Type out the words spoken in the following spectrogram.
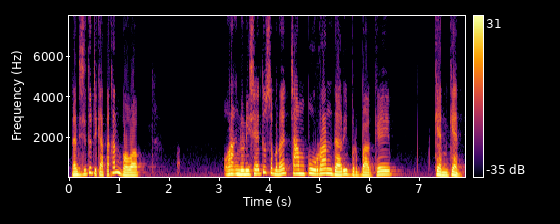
Dan di situ dikatakan bahwa orang Indonesia itu sebenarnya campuran dari berbagai gen-gen.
